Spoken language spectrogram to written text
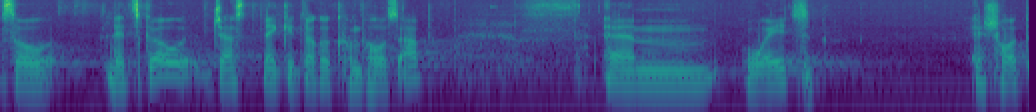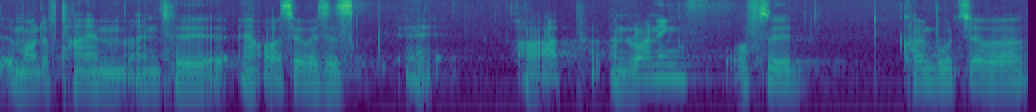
So let's go, just make a Docker compose up, um, wait a short amount of time until all services uh, are up and running of the Coinboot server,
